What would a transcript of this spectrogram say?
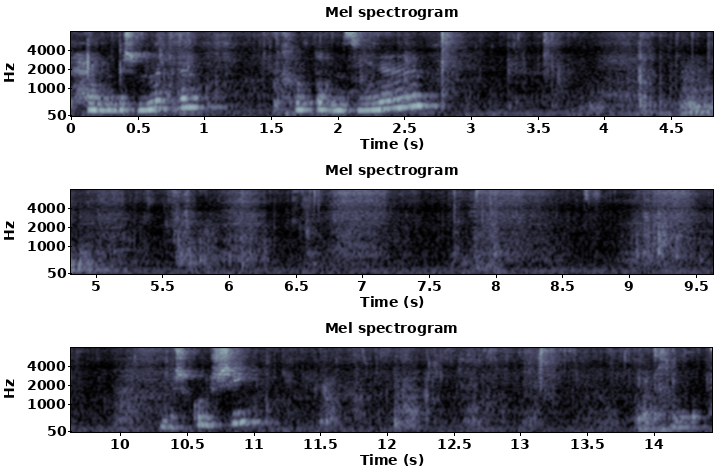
نحاول باش مثلا نخلطوه مزيان. باش كلشي يتخلط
